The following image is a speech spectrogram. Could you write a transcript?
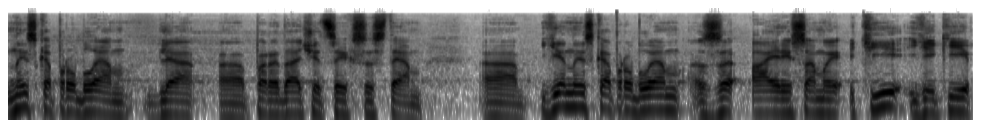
низка проблем для е, передачі цих систем. Є низка проблем з Айрісами, ті, які.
